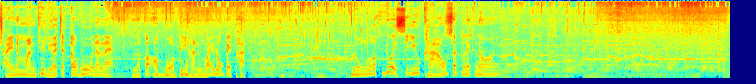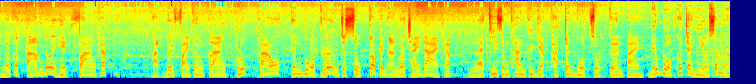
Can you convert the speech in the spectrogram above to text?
ใช้น้ำมันที่เหลือจากเต้าหู้นั่นแหละ แล้วก็เอาบวบที่หั่นไว้ลงไปผัด ปรุงรสด้วยซีอิ๊วขาวสักเล็กน้อย แล้วก็ตามด้วยเห็ดฟางครับ ผัดด้วยไฟกลางๆ คลุกเคล้า จนบวบเริ่มจะสุกก็เป็นอันว่าใช้ได้ครับ และที่สำคัญคืออย่าผัดจนบวบสุกเกินไป เดี๋ยวบวบก็จะเหี่ยวซะหมด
